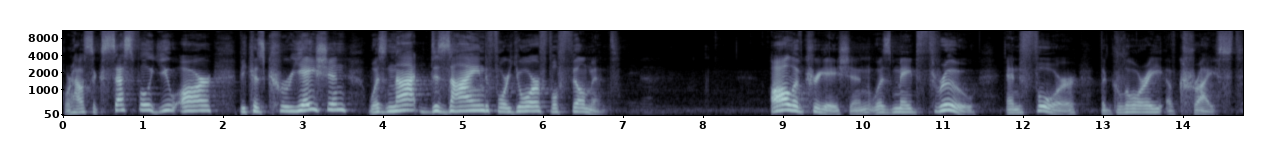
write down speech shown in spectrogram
or how successful you are, because creation was not designed for your fulfillment. All of creation was made through and for the glory of Christ.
